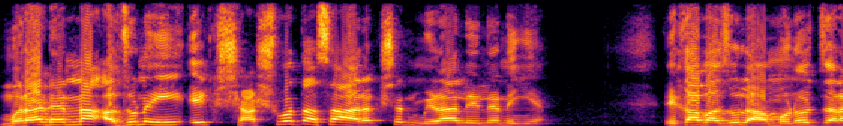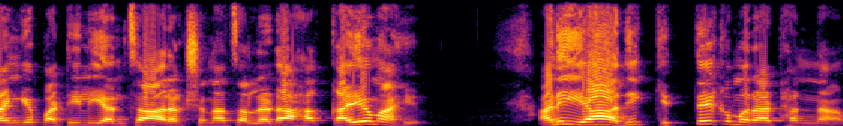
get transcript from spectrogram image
मराठ्यांना अजूनही एक शाश्वत असं आरक्षण मिळालेलं नाहीये. एका बाजूला मनोज जरांगे पाटील यांचा आरक्षणाचा लढा हा कायम आहे. आणि याआधी कित्येक मराठ्यांना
